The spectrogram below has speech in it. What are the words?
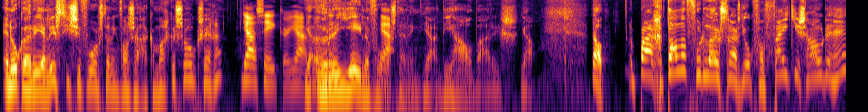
En ook een realistische voorstelling van zaken, mag ik het zo ook zeggen? ja zeker. Ja, Ja, een reële voorstelling, ja. die haalbaar is. Ja. Nou, een paar getallen voor de luisteraars die ook van feitjes houden. Hè?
